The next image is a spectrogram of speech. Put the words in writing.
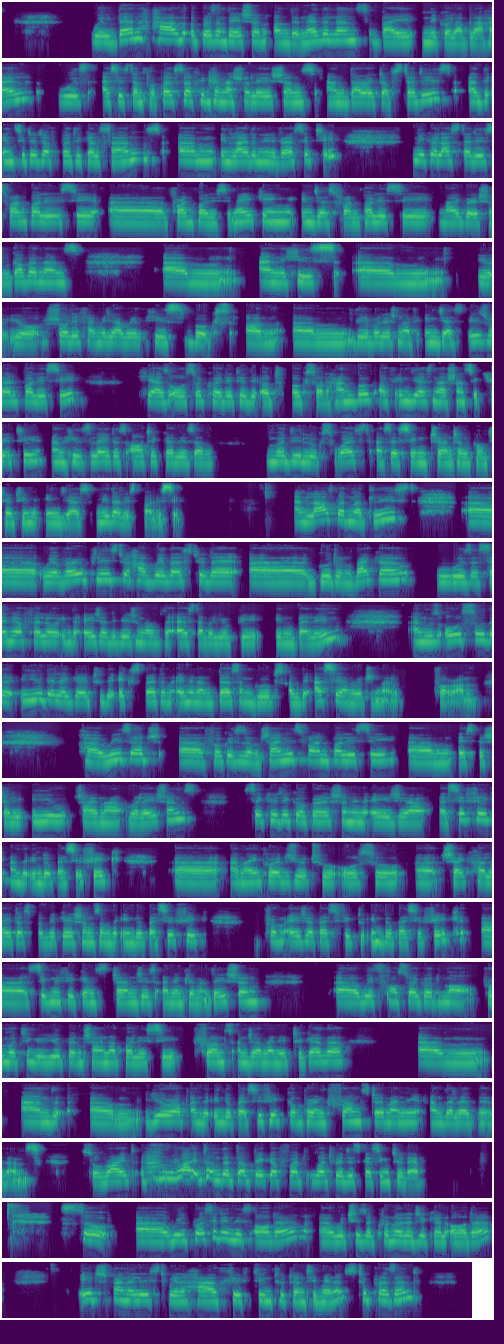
We'll then have a presentation on the Netherlands by Nicolas Blarel, who is Assistant Professor of International Relations and Director of Studies at the Institute of Political Science um, in Leiden University. Nicolas studies foreign policy, uh, foreign policy making, India's foreign policy, migration governance, um, and he's um, you, are surely familiar with his books on um, the evolution of India's Israel policy, he has also credited the Oxford Handbook of India's National Security, and his latest article is on Modi Looks West, assessing change and continuity in India's Middle East policy. And last but not least, uh, we're very pleased to have with us today uh, Gudrun Wacker, who is a senior fellow in the Asia division of the SWP in Berlin, and who's also the EU delegate to the expert and eminent person groups of the ASEAN Regional Forum. Her research uh, focuses on Chinese foreign policy, um, especially EU China relations, security cooperation in Asia Pacific and the Indo Pacific. Uh, and I encourage you to also uh, check her latest publications on the Indo Pacific, from Asia Pacific to Indo Pacific, uh, significant changes and implementation. Uh, with Francois Godement promoting a European China policy, France and Germany together, um, and um, Europe and the Indo-Pacific, comparing France, Germany, and the Netherlands. So right, right on the topic of what, what we're discussing today. So uh, we'll proceed in this order, uh, which is a chronological order. Each panelist will have 15 to 20 minutes to present.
